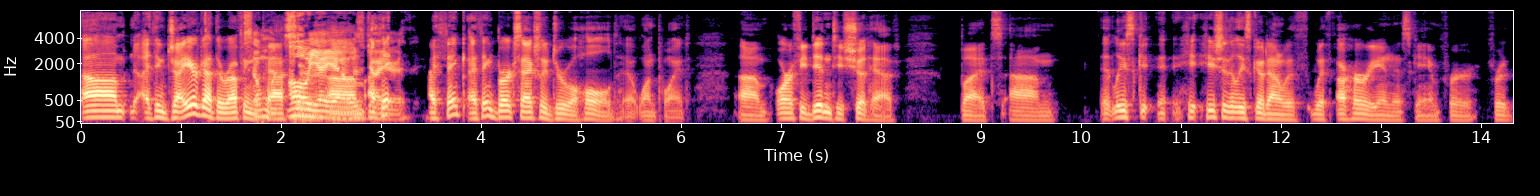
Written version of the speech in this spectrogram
Um, I think Jaire got the roughing Someone. the passer. Oh yeah, yeah, um, I think, I think I think Burks actually drew a hold at one point, um, or if he didn't, he should have. But um, at least he, he should at least go down with with a hurry in this game for for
